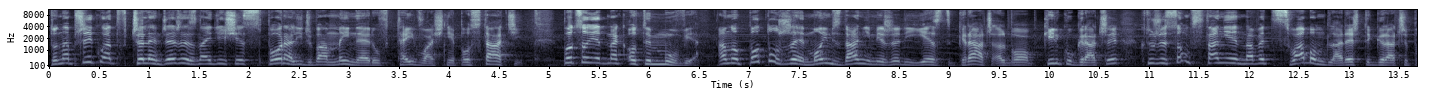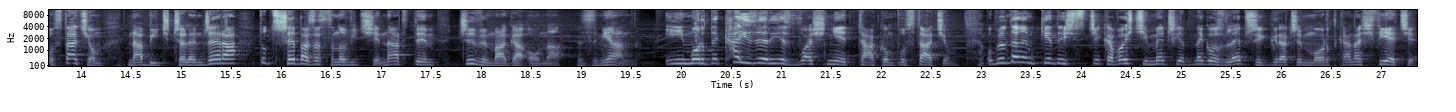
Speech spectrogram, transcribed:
To na przykład w Challengerze znajdzie się spora liczba mainerów tej właśnie postaci. Po co jednak o tym mówię? Ano po to, że moim zdaniem jeżeli jest gracz albo kilku graczy, którzy są w stanie nawet słabą dla reszty graczy postacią nabić Challengera, to trzeba zastanowić się nad tym, czy wymaga ona zmian. I Mordekaiser jest właśnie taką postacią. Oglądałem kiedyś z ciekawości mecz jednego z lepszych graczy Mordka na świecie.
